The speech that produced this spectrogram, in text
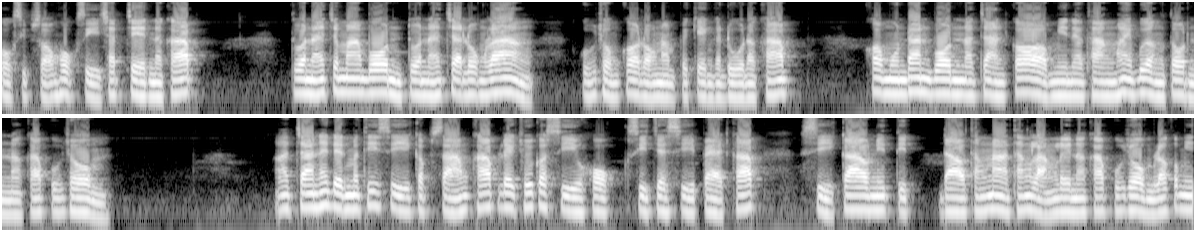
16 12 64 ชัดเจนนะครับ ตัวไหนจะมาบน ตัวไหนจะลงล่าง คุณผู้ชมก็ลองนำไปเก่งกันดูนะครับ ข้อมูลด้านบนอาจารย์ก็มีแนวทางให้เบื้องต้นนะครับคุณผู้ชม อาจารย์ให้เด่นมาที่ 4 กับ 3 ครับ เลขชุดก็ 4 6 4 7 4 8 ครับ 4 9 นี่ติดดาวทั้งหน้าทั้งหลังเลยนะครับคุณผู้ชม แล้วก็มี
